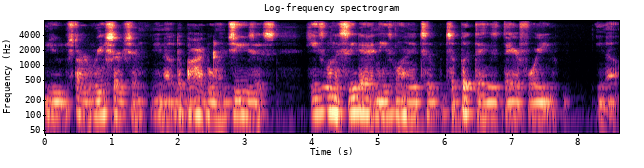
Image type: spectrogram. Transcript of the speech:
you start researching, you know, the Bible and Jesus, he's going to see that and he's going to to put things there for you, you know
